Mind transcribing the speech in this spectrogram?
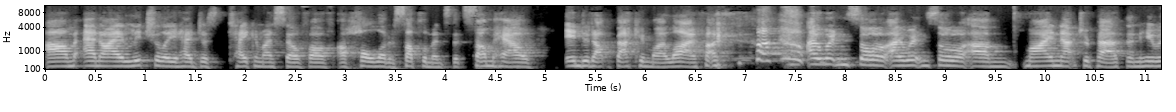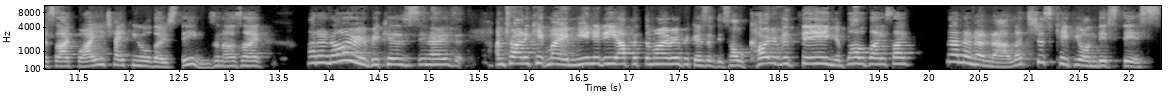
Um, and I literally had just taken myself off a whole lot of supplements that somehow ended up back in my life. I, I went and saw I went and saw um, my naturopath, and he was like, "Why are you taking all those things?" And I was like, "I don't know, because you know I'm trying to keep my immunity up at the moment because of this whole COVID thing and blah blah blah." He's like, "No, no, no, no. Let's just keep you on this, this,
